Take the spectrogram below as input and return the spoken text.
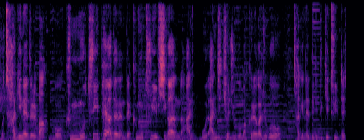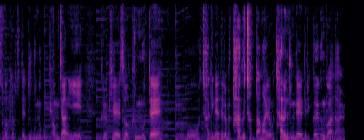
뭐 자기네들 막 뭐 근무 투입해야 되는데 근무 투입 시간 안 뭐 안 지켜주고 막 그래가지고 자기네들이 늦게 투입될 수밖에 없을 때 누구 누구 병장이 그렇게 해서 근무 때 뭐 자기네들을 막 다그쳤다 막 이런 거 다른 중대 애들이 끌은 거야 날.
